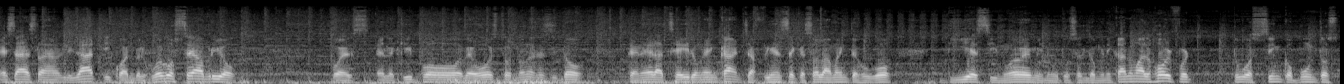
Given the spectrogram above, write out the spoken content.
esa es la realidad y cuando el juego se abrió, pues el equipo de Boston no necesitó tener a Tatum en cancha. Fíjense que solamente jugó 19 minutos. El dominicano Mal Horford tuvo 5 puntos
